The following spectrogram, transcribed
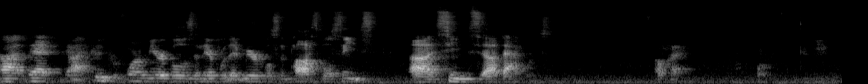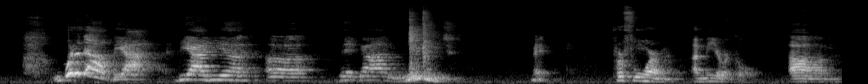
uh, that God could perform miracles and therefore that miracles impossible seems uh, seems uh, backwards. Okay. What about the the idea uh, that God wouldn't perform a miracle. Um,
